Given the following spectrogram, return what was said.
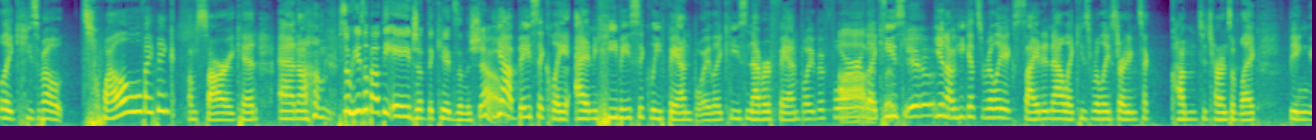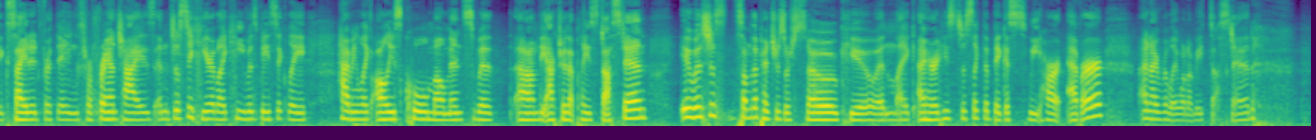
like he's about twelve, I think. I'm sorry, kid, and um. So he's about the age of the kids in the show. Yeah, basically, and he basically fanboy. Like he's never fanboy before. Aw, like that's so he's, cute. you know, he gets really excited now. Like he's really starting to come to terms of like being excited for things for franchise, and just to hear like he was basically having like all these cool moments with um, the actor that plays Dustin. It was just some of the pictures are so cute, and like I heard he's just like the biggest sweetheart ever, and I really want to meet Dustin.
